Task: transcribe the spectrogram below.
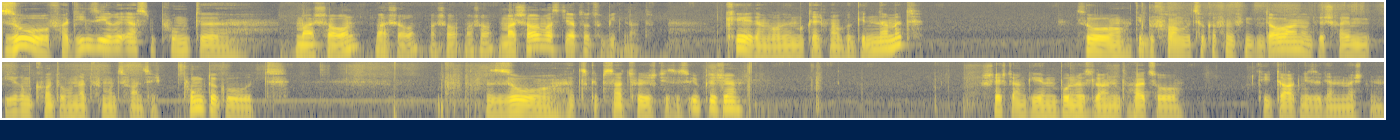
So, verdienen Sie Ihre ersten Punkte. Mal schauen, mal schauen, mal schauen, mal schauen. Mal schauen, was die App so zu bieten hat. Okay, dann wollen wir gleich mal beginnen damit. So, die Befragung wird ca. 5 Minuten dauern und wir schreiben Ihrem Konto 125 Punkte gut. So, jetzt gibt es natürlich dieses übliche. Schlecht angeben, Bundesland, halt so die Daten, die Sie gerne möchten.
